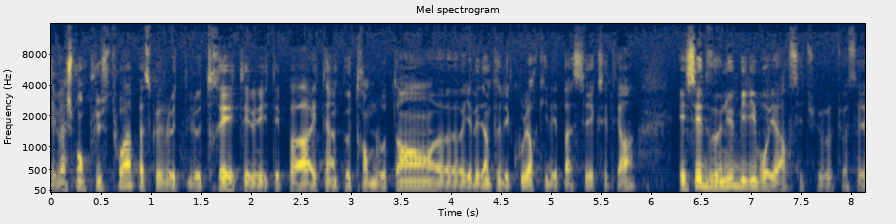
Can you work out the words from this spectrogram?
vachement plus toi parce que le, trait était, était, pas, était un peu tremblotant, euh, il y avait un peu des couleurs qui dépassaient, etc. Et c'est devenu Billy Brouillard, si tu veux. Tu vois,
